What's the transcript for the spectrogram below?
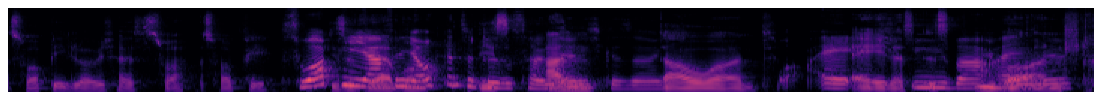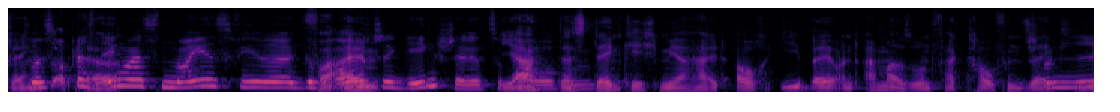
Swappy, glaube ich, heißt es. Swa Swappy? Swappy, Diese ja, finde ich auch ganz ist interessant, ehrlich gesagt. Andauernd. Boah, ey, Ey, das ist überall, ne? überanstrengend, So als ob das ja. irgendwas Neues wäre, Vor allem- gebrauchte Gegenstände zu Ja, kaufen. das denke ich mir halt auch. eBay und Amazon verkaufen seit Schon lange.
